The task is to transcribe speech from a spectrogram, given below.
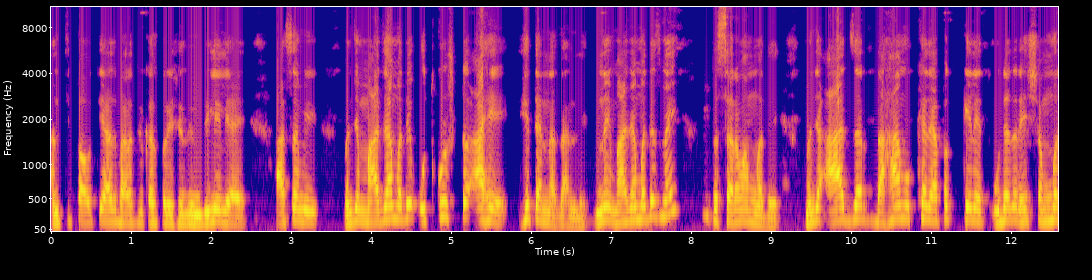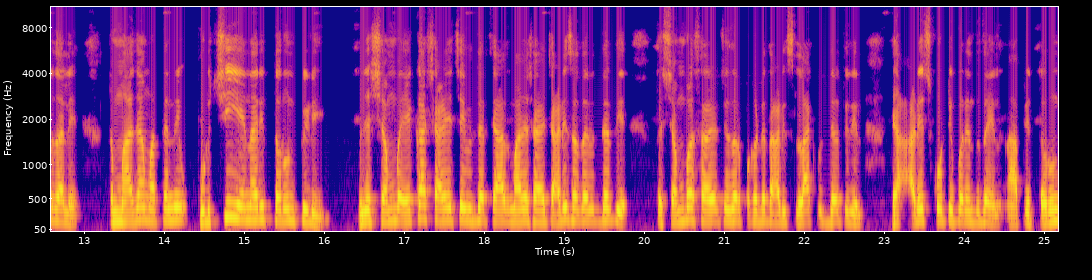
आणि ती पावती आज भारत विकास परिषदेने दिलेली आहे. असं मी म्हणजे माझ्यामध्ये उत्कृष्ट आहे हे त्यांना जाणले. नाही माझ्यामध्येच नाही तर सर्वांमध्ये. म्हणजे आज जर दहा मुख्याध्यापक केलेत उद्या जर हे शंभर झाले तर माझ्या मताने पुढची येणारी तरुण पिढी म्हणजे शंभर एका शाळेचे विद्यार्थी आज माझ्या शाळेचे अडीच हजार विद्यार्थी आहेत, तर शंभर शाळेचे जर पकडले तर अडीच लाख विद्यार्थी होतील या अडीच कोटी पर्यंत जाईल आपली तरुण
